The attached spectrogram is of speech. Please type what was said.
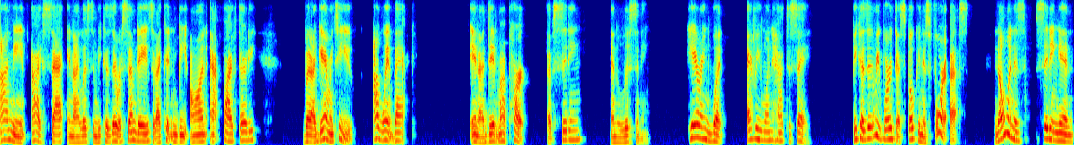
I mean, I sat and I listened because there were some days that I couldn't be on at 5:30, but I guarantee you, I went back and I did my part of sitting and listening, hearing what everyone had to say. Because every word that's spoken is for us. No one is sitting in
